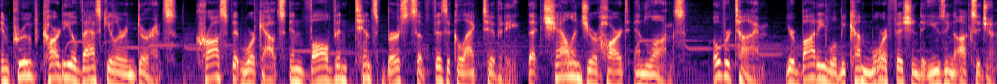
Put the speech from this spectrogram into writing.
Improved cardiovascular endurance. CrossFit workouts involve intense bursts of physical activity that challenge your heart and lungs. Over time, your body will become more efficient at using oxygen,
